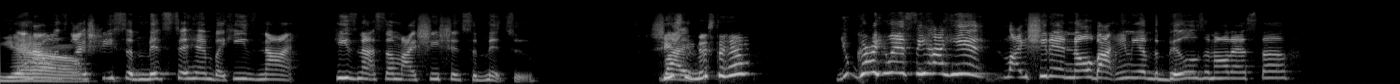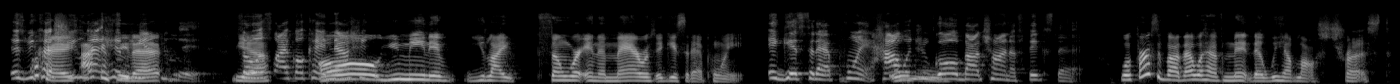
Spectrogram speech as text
Yeah. And how it's like she submits to him, but he's not he's not somebody she should submit to. She like, submits to him? You girl, you ain't see how he like she didn't know about any of the bills and all that stuff. It's because okay, she let him handle it. So it's like, okay, oh, now Oh, you mean if you like somewhere in a marriage, it gets to that point. It gets to that point. How Ooh. would you go about trying to fix that? Well, first of all, that would have meant that we have lost trust.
